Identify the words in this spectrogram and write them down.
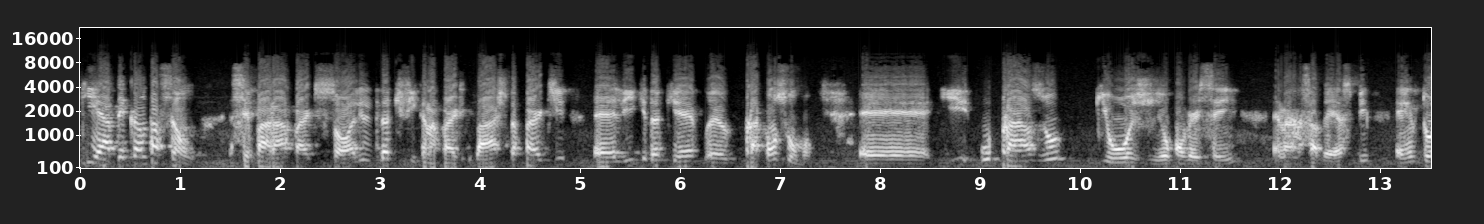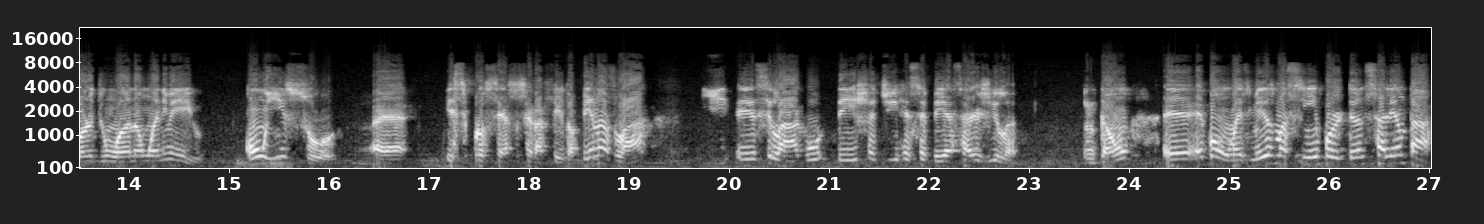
que é a decantação separar a parte sólida, que fica na parte de baixo, da parte é, líquida, que é, é para consumo. É, e o prazo que hoje eu conversei é, na Sabesp é em torno de um ano a um ano e meio. Com isso, é, esse processo será feito apenas lá e esse lago deixa de receber essa argila. Então, é, é, bom, mas mesmo assim é importante salientar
